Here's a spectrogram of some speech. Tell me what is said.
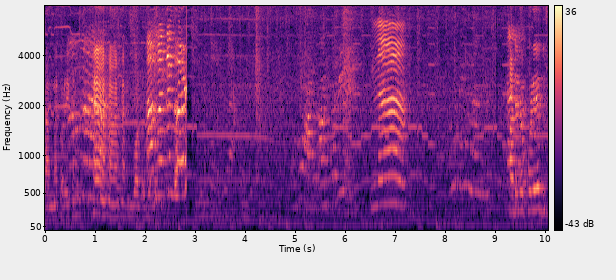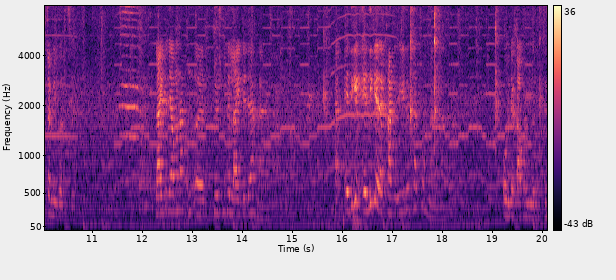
রান্না করে এখানে। হ্যাঁ হ্যাঁ হ্যাঁ বলো বলো। না। খাটের ওপরে দুষ্টামি করছে। লাইটে যাব না রশ্মিতে লাইটে যা হ্যাঁ হ্যাঁ। এদিকে এদিকে খাট এদিকে থাকো হ্যাঁ। ওইটা কাপড় মধ্যে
